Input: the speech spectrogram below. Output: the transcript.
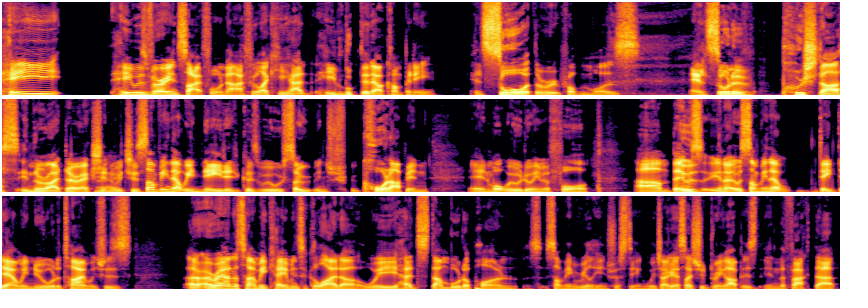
He he was very insightful. Now I feel like he had he looked at our company and saw what the root problem was, and sort of pushed us in the right direction, right. which is something that we needed because we were so in, caught up in in what we were doing before. Um, but it was you know it was something that deep down we knew all the time, which is around the time we came into Collider, we had stumbled upon something really interesting, which I guess I should bring up is in the fact that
